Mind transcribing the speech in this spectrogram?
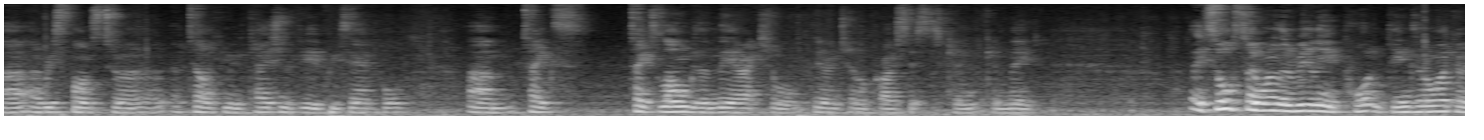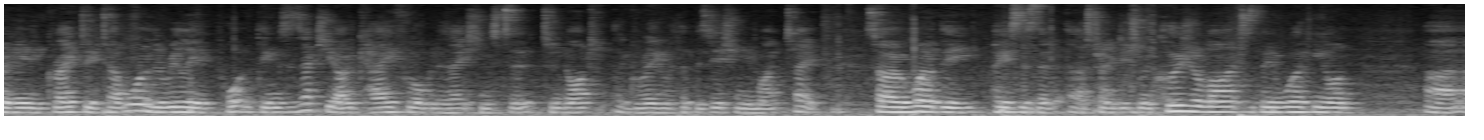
uh, a response to a, a telecommunications review, for example, um, takes takes longer than their actual their internal processes can, can meet. It's also one of the really important things, and I won't go into any great detail, one of the really important things is actually okay for organisations to, to not agree with the position you might take. So one of the pieces that Australian Digital Inclusion Alliance has been working on uh,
